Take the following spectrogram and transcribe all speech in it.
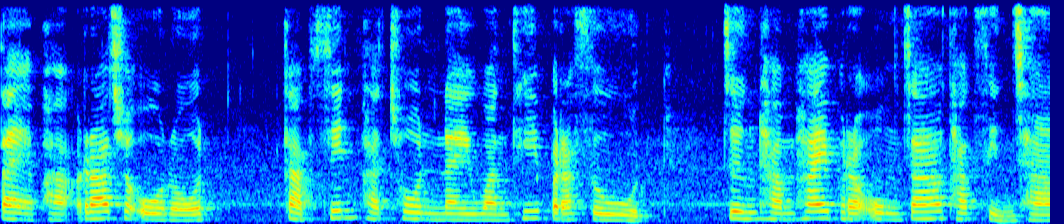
แต่พระราชโอรสกับสิ้นพระชนในวันที่ประสูติ จึงทำให้พระองค์เจ้าทักษิณชา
